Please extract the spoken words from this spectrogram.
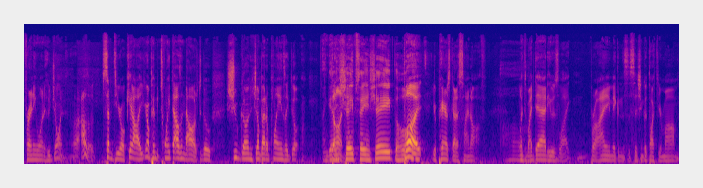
for anyone who joined. I was a seventeen-year-old kid. Like, You're gonna pay me twenty thousand dollars to go shoot guns, jump out of planes, like, do- And get in Done. shape, stay in shape. The whole. but thing. your parents got to sign off. Oh. Went to oh. my dad. He was like, "Bro, I ain't making this decision. Go talk to your mom."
